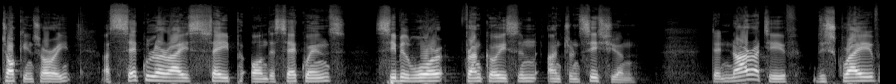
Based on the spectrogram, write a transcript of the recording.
talking, sorry, a secularized shape on the sequence civil war, Francoism, and transition. The narrative described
